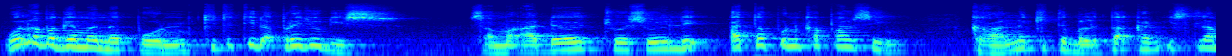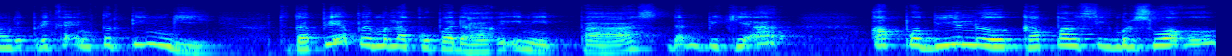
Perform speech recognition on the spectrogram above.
Walau bagaimanapun, kita tidak prejudis. Sama ada Choi Suelik ataupun kapal sing kerana kita meletakkan Islam di peringkat yang tertinggi. Tetapi apa yang berlaku pada hari ini PAS dan PKR apabila kapal sing bersuara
